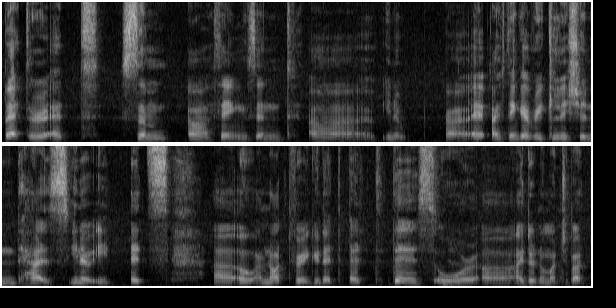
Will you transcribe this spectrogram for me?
better at some uh, things. And, uh, you know, uh, I, I think every clinician has, you know, it, it's uh, oh, I'm not very good at, at this, or uh, I don't know much about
